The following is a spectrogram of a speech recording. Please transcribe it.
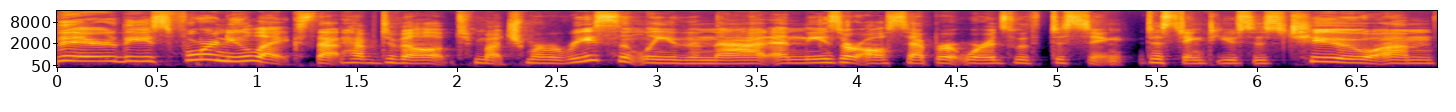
there are these four new likes that have developed much more recently than that, and these are all separate words with distinct distinct uses too. Um,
